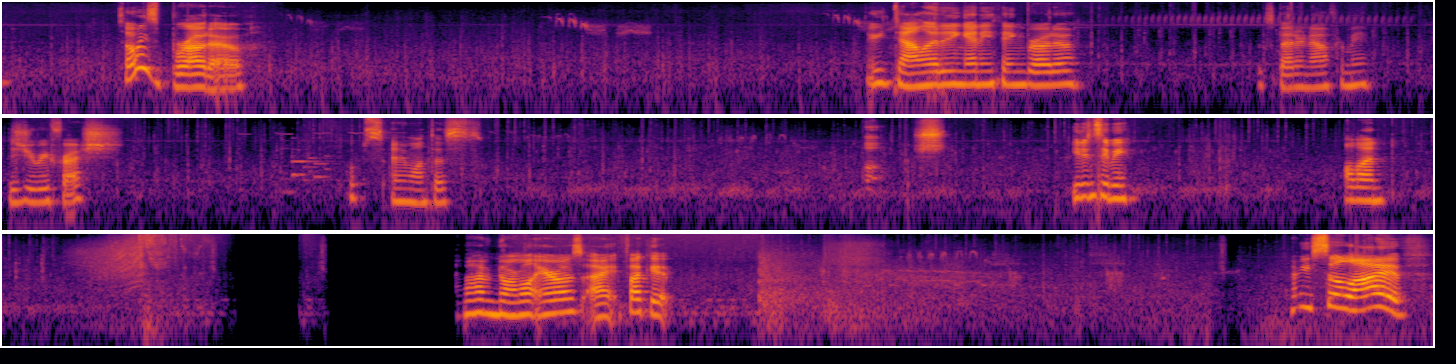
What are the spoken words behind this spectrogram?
It's always Brodo. Are you downloading anything, Brodo? Looks better now for me. Did you refresh? Oops, I didn't want this. Oh, shh. You didn't see me. Hold on. I don't have normal arrows. I fuck it. Are you still alive?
